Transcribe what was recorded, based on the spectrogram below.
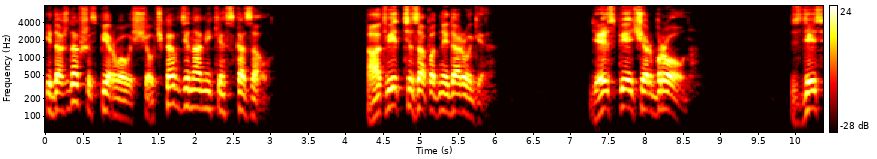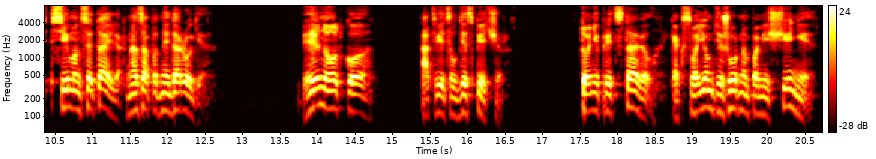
и, дождавшись первого щелчка в динамике, сказал. «Ответьте западной дороге». «Диспетчер Браун». «Здесь Симмонс и Тайлер на западной дороге». «Минутку», – ответил диспетчер. Тони представил, как в своем дежурном помещении –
